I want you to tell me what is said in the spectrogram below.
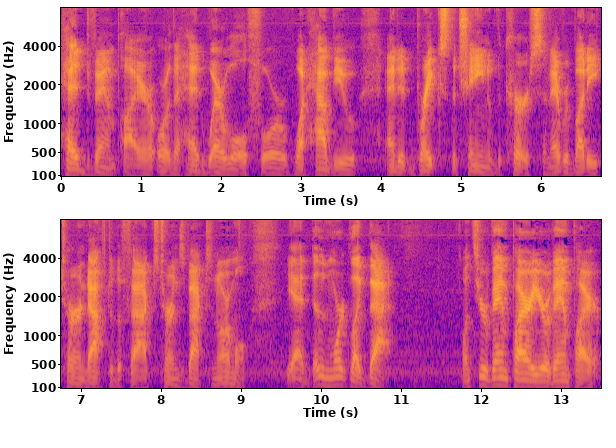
head vampire or the head werewolf or what have you, and it breaks the chain of the curse, and everybody turned after the fact turns back to normal. Yeah, it doesn't work like that. Once you're a vampire, you're a vampire.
